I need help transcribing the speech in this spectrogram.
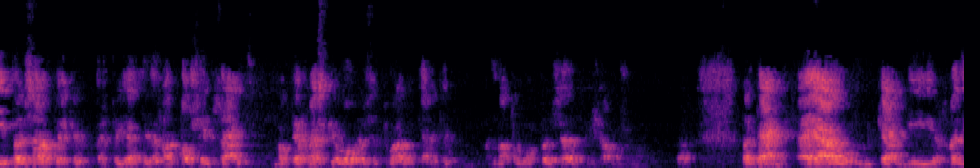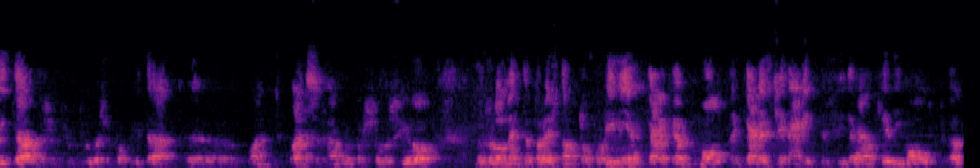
i pensar que el paisatge de fa 200 anys no té res que veure l'actual encara que nosaltres no pensem que això no és nou. Per tant, hi ha un canvi radical de la propietat eh, quan, quan se fa una parcel·lació, naturalment apareix una toponímia, encara que molt, encara el genèric de Figueral quedi molt, eh?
